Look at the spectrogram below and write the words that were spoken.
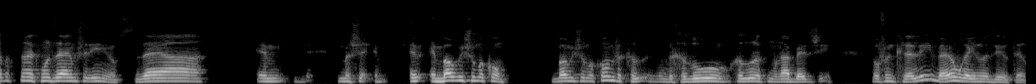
התחתונה אתמול זה היום של איניוס. זה היה... הם, באו משום מקום. הם באו משום מקום וחז- וחזרו חזרו לתמונה באיזושהי... באופן כללי, והיום ראינו את זה יותר.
